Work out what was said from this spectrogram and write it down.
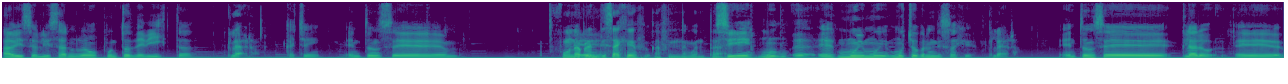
a visualizar nuevos puntos de vista, Claro. ¿cachai? Entonces, Fue un Eh, aprendizaje a fin de cuentas. sí, mu- eh, es muy, muy, mucho aprendizaje. Claro. Entonces, claro, eh,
